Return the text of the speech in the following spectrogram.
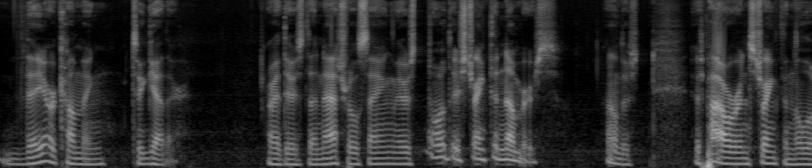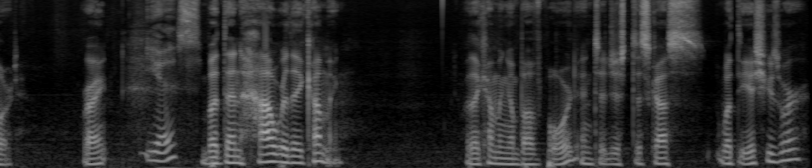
they are coming together. Right? There's the natural saying there's oh there's strength in numbers. Oh there's there's power and strength in the Lord. Right? Yes. But then how were they coming? Were they coming above board and to just discuss what the issues were?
